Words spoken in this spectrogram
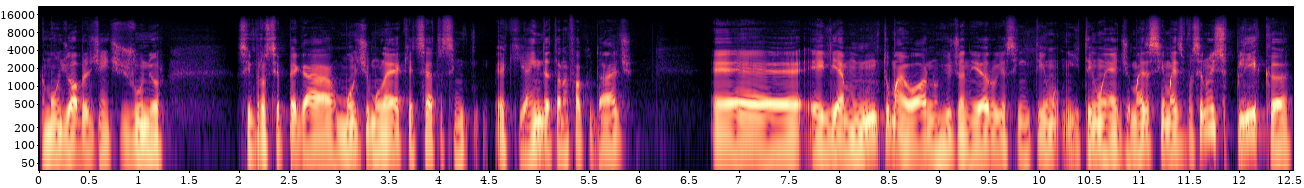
a mão de obra de gente júnior assim, para você pegar um monte de moleque, etc., assim, é que ainda está na faculdade, é, ele é muito maior no Rio de Janeiro e assim tem um, e tem um edge. Mas assim, mas você não explica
